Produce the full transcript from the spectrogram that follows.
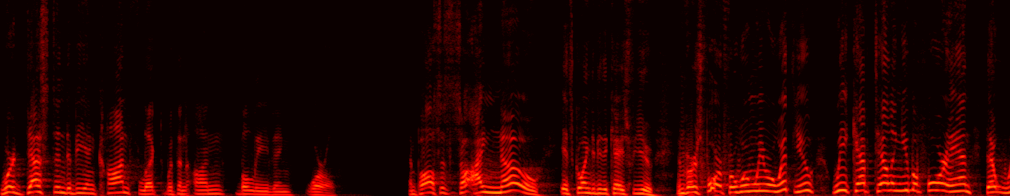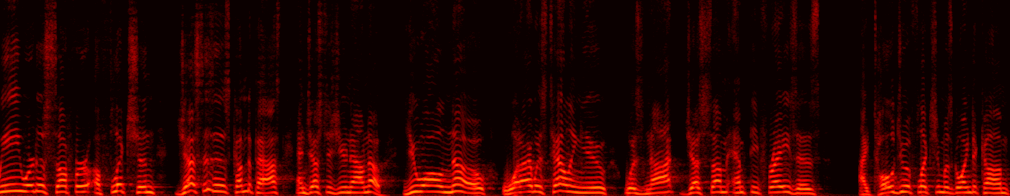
We're destined to be in conflict with an unbelieving world. And Paul says, So I know it's going to be the case for you. In verse 4, for when we were with you, we kept telling you beforehand that we were to suffer affliction just as it has come to pass and just as you now know. You all know what I was telling you was not just some empty phrases. I told you affliction was going to come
